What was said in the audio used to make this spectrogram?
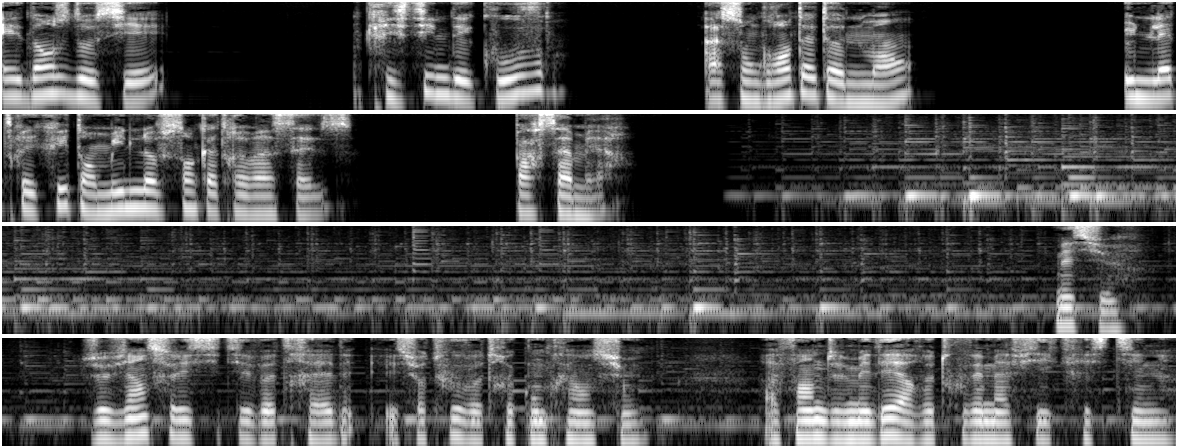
Et dans ce dossier, Christine découvre, à son grand étonnement, une lettre écrite en 1996 par sa mère. Messieurs, je viens solliciter votre aide et surtout votre compréhension afin de m'aider à retrouver ma fille Christine,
